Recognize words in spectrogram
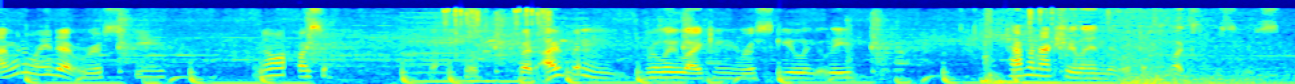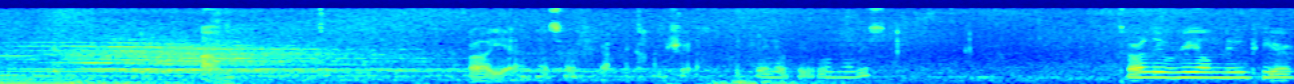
I'm gonna land at risky. No, I said, but I've been really liking risky lately. Haven't actually landed with the flex missiles. Um. Oh yeah, that's why I forgot my contract. Hopefully nobody will notice. Totally real noob here.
